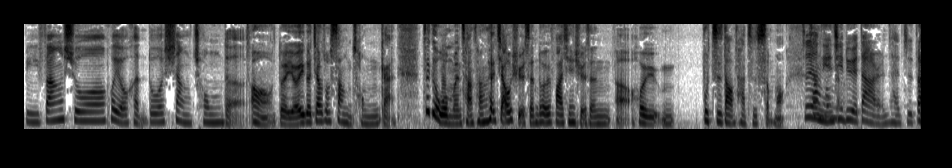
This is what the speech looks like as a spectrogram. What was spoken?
比方说，会有很多上冲的，哦，对，有一个叫做上冲感，这个我们常常在教学生，都会发现学生啊、呃、会。不知道它是什么，这样年纪略大人才知道。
